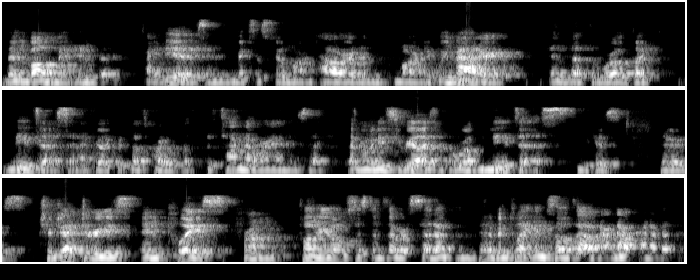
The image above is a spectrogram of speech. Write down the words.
the involvement in the ideas and it makes us feel more empowered and more like we matter and that the world like needs us. And I feel like that's part of the time that we're in is like everyone needs to realize that the world needs us because there's trajectories in place from colonial systems that were set up and that have been playing themselves out and are now kind of at the,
